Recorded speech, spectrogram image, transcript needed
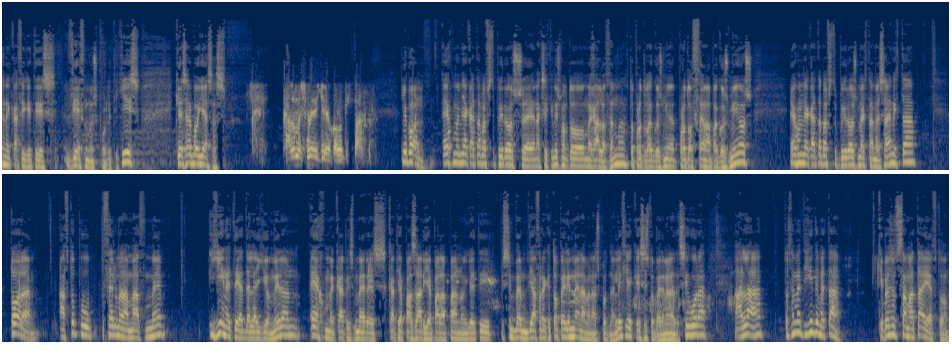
είναι καθηγητής διεθνούς πολιτικής. Κύριε Σέρμπο, γεια σας. Καλό μεσημέρι κύριε Κολοκυθά. Λοιπόν, έχουμε μια κατάπαυση του πυρό. Να ξεκινήσουμε από το μεγάλο θέμα, το πρώτο, παγκοσμίω- πρώτο θέμα παγκοσμίως. Έχουμε μια κατάπαυση του πυρός μέχρι τα μεσάνυχτα. Τώρα, αυτό που θέλουμε να μάθουμε, γίνεται η ανταλλαγή ομήρων. Έχουμε κάποιες μέρες κάποια παζάρια παραπάνω, γιατί συμβαίνουν διάφορα και το περιμέναμε, να σου πω την αλήθεια, και εσείς το περιμένατε σίγουρα. Αλλά το θέμα είναι τι γίνεται μετά. Και πες ότι σταματάει αυτό.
